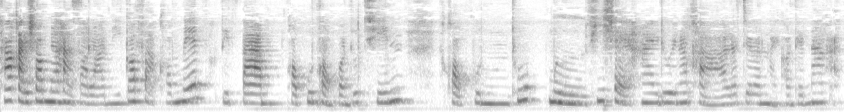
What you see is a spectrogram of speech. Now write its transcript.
ถ้าใครชอบเนื้อหาสาระนี้ก็ฝากคอมเมนต์ฝากติดตามขอบคุณของขวัญทุกชิ้น ขอบคุณทุกมือที่แชร์ให้ด้วยนะคะ แล้วเจอกันใหม่คอนเทนต์หน้าค่ะ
